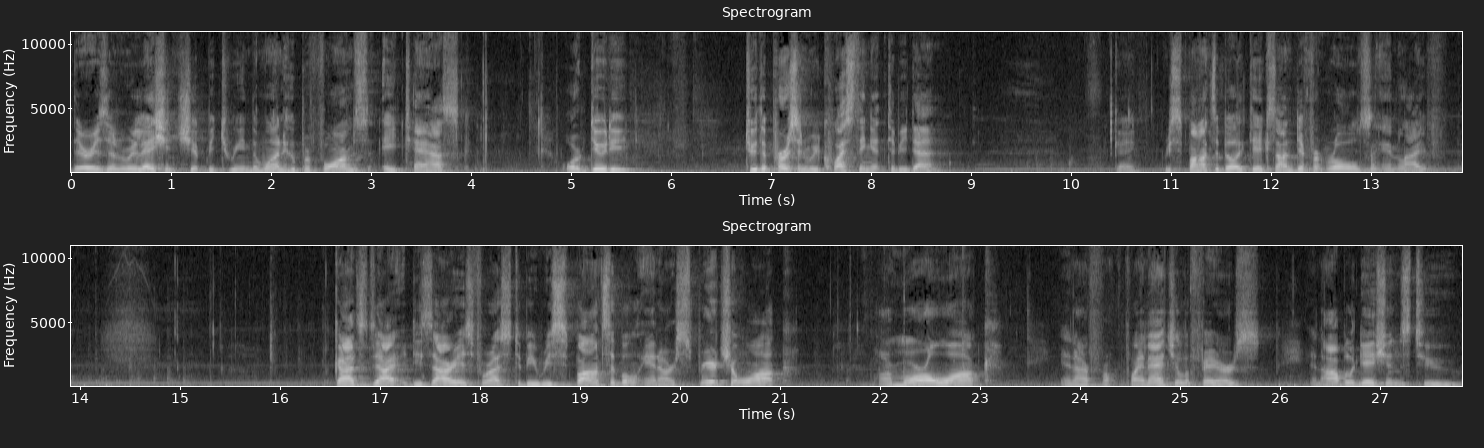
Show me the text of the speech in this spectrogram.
There is a relationship between the one who performs a task or duty to the person requesting it to be done. Okay? Responsibility takes on different roles in life. God's desire is for us to be responsible in our spiritual walk, our moral walk, and our f- financial affairs, and obligations to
